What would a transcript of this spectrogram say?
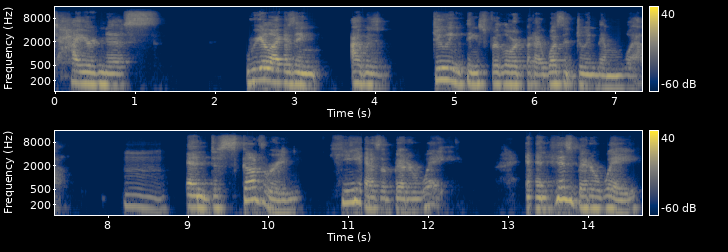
tiredness, realizing I was doing things for the Lord, but I wasn't doing them well. mm. And discovering He has a better way. And His better way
